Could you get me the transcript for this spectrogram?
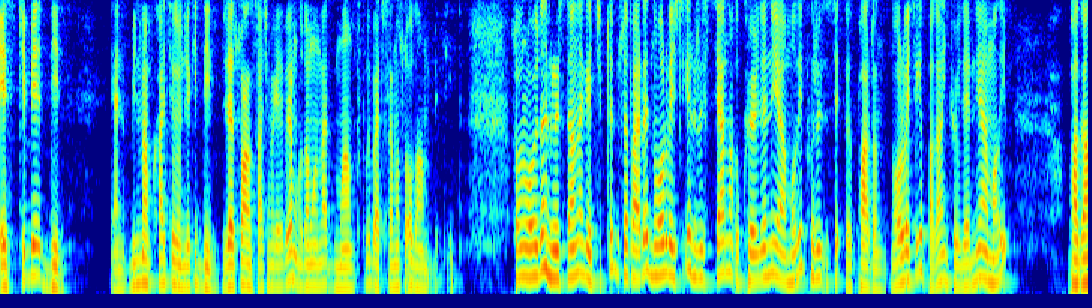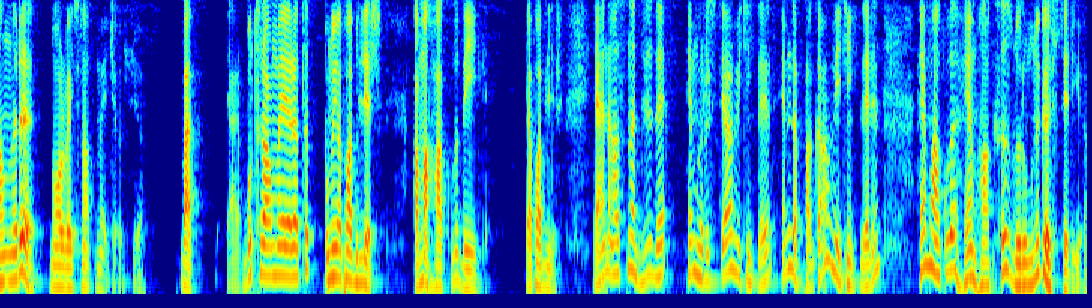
eski bir din. Yani bilmem kaç yıl önceki din. Bize şu an saçma gelebilir ama o zamanlar mantıklı bir açıklaması olan bir din. Sonra o yüzden Hristiyan'a geçip de bu sefer de Norveç'teki Hristiyan köylerini yağmalayıp pardon Norveç'teki pagan köylerini yağmalayıp paganları Norveç'ine atmaya çalışıyor. Bak yani bu travmayı yaratıp bunu yapabilir. Ama haklı değil. Yapabilir. Yani aslında dizide hem Hristiyan Vikinglerin hem de pagan Vikinglerin hem haklı hem haksız durumunu gösteriyor.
